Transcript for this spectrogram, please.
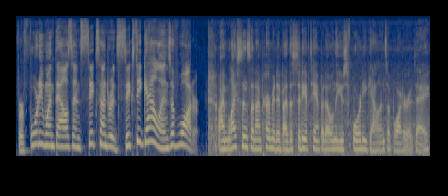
for 41,660 gallons of water. I'm licensed and I'm permitted by the city of Tampa to only use 40 gallons of water a day.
